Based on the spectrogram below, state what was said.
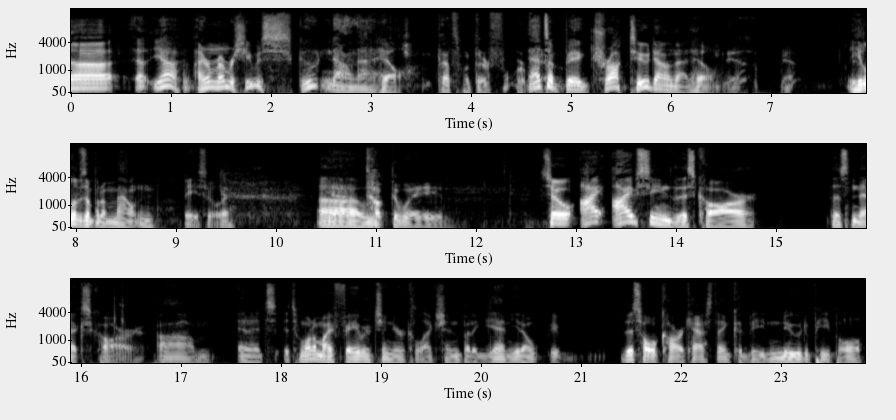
uh, uh, yeah, I remember she was scooting down that hill. That's what they're for. That's a big truck too down that hill. yeah, He lives up on a mountain, basically. yeah. Um, tucked away. So I I've seen this car, this next car, um, and it's it's one of my favorites in your collection. But again, you know, it, this whole car cast thing could be new to people.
